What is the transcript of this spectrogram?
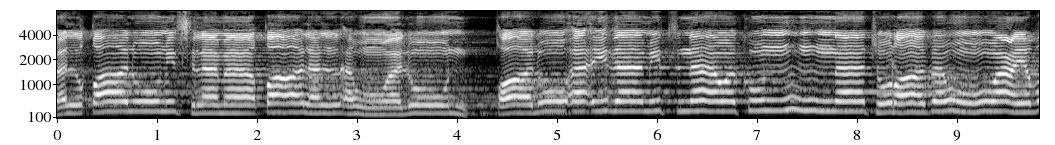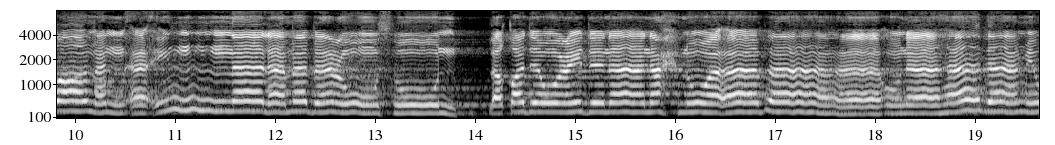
بل قالوا مثل ما قال الاولون قالوا أإذا متنا وكنا ترابا وعظاما أإنا لمبعوثون لقد وعدنا نحن وآباؤنا هذا من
